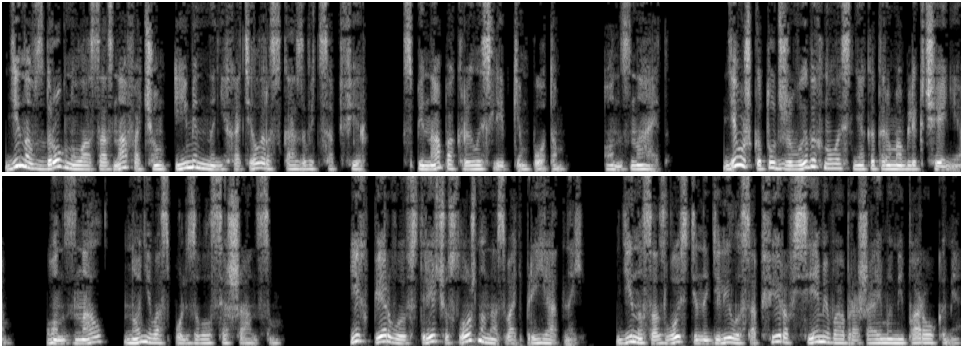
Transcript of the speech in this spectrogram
Дина вздрогнула, осознав, о чем именно не хотел рассказывать Сапфир. Спина покрылась липким потом. Он знает. Девушка тут же выдохнула с некоторым облегчением. Он знал, но не воспользовался шансом. Их первую встречу сложно назвать приятной. Дина со злости наделила Сапфира всеми воображаемыми пороками.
